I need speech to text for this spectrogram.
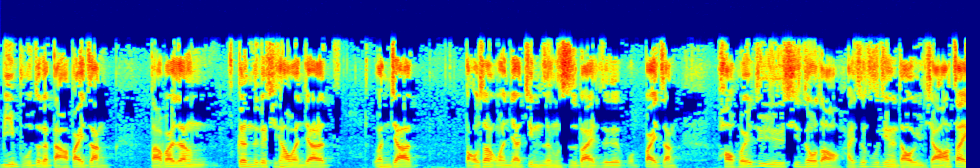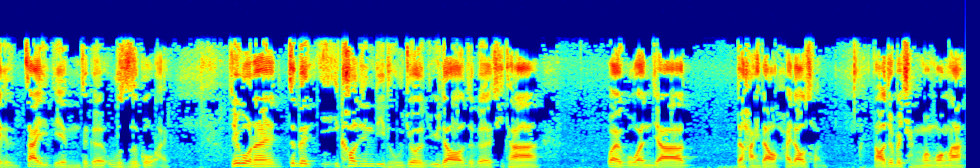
弥补这个打败仗，打败仗跟这个其他玩家的玩家岛上玩家竞争失败的这个败仗。跑回去新洲岛还是附近的岛屿，想要再再一点这个物资过来，结果呢，这个一靠近地图就遇到这个其他外国玩家的海盗海盗船，然后就被抢光光啦。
